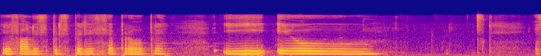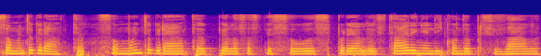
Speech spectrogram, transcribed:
Eu falo isso por experiência própria. E eu eu sou muito grata, sou muito grata pelas pessoas, por elas estarem ali quando eu precisava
